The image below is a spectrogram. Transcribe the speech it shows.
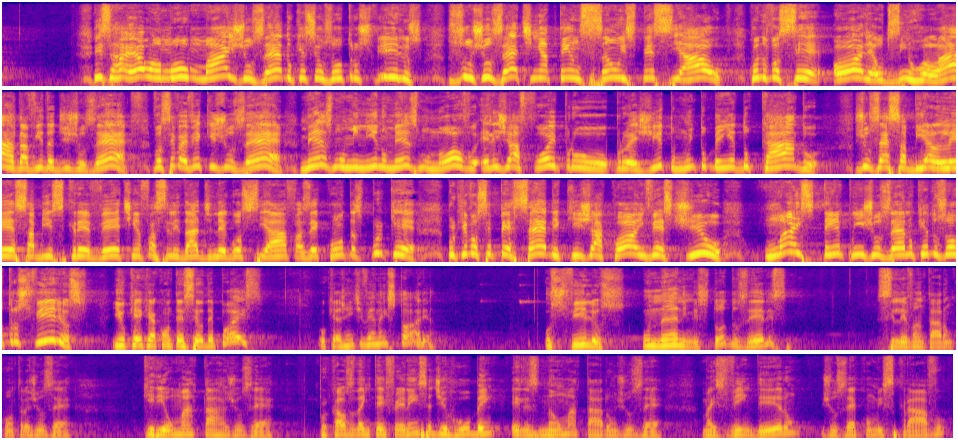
Israel amou mais José do que seus outros filhos. José tinha atenção especial. Quando você olha o desenrolar da vida de José, você vai ver que José, mesmo menino, mesmo novo, ele já foi para o Egito muito bem educado. José sabia ler, sabia escrever, tinha facilidade de negociar, fazer contas. Por quê? Porque você percebe que Jacó investiu mais tempo em José do que dos outros filhos. E o que, que aconteceu depois? O que a gente vê na história. Os filhos, unânimes, todos eles, se levantaram contra José. Queriam matar José. Por causa da interferência de Rubem, eles não mataram José, mas venderam José como escravo,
